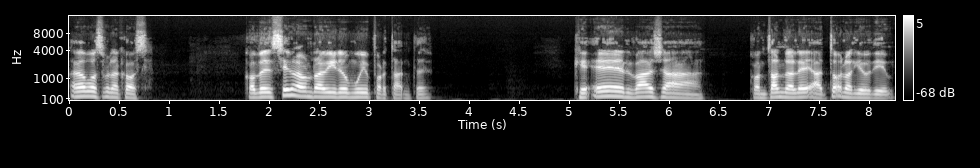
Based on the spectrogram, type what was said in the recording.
hagamos una cosa convencieron a un rabino muy importante que él vaya contándole a todos los judíos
